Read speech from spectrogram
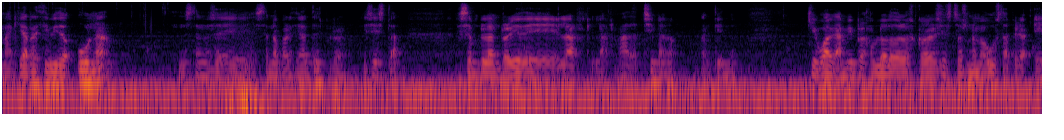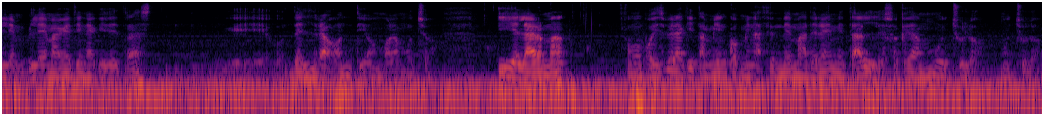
Macri ha recibido una. Esta no sé, esta no aparecía antes, pero es esta. Es en plan rollo de la, armada china, ¿no? No entiendo. Que igual que a mí, por ejemplo, lo de los colores estos no me gusta, pero el emblema que tiene aquí detrás eh, del dragón, tío, mola mucho. Y el arma, como podéis ver aquí también, combinación de madera y metal, eso queda muy chulo, muy chulo.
